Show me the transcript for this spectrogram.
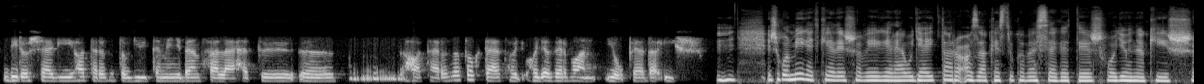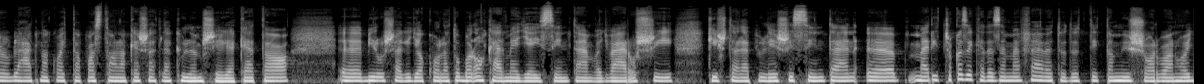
bírósági határozatok gyűjteményben felelhető határozatok, tehát hogy, hogy azért van jó példa is. Uh-huh. És akkor még egy kérdés a végére, ugye itt arra azzal kezdtük a beszélgetést, hogy önök is látnak vagy tapasztalnak esetleg különbségeket a bírósági gyakorlatokban, akár megyei szinten, vagy városi kistelepülési szinten, mert itt csak azért kérdezem, mert felvetődött itt a műsorban, hogy,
